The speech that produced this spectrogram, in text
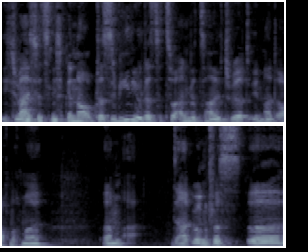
Ich weiß jetzt nicht genau, ob das Video, das dazu angezeigt wird, eben halt auch nochmal ähm, da irgendwas äh,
